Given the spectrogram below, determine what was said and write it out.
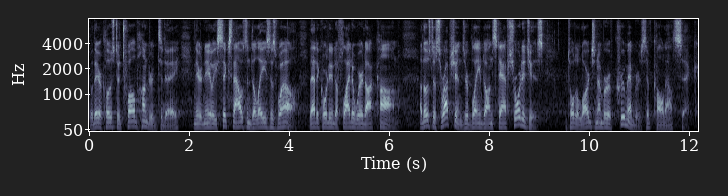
Well, they are close to 1,200 today, and there are nearly 6,000 delays as well. That according to FlightAware.com. Now, those disruptions are blamed on staff shortages. We're told a large number of crew members have called out sick.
